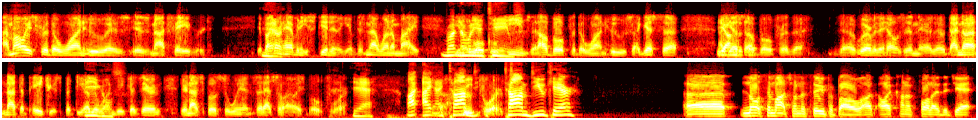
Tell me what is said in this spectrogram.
I'm always for the one who is is not favored. If I don't have any skin in the game, if it's not one of my Right, you know, local teams. teams, then I'll vote for the one who's. I guess. Uh, The I guess underdog. I'll vote for the, the whoever the hell's in there. The, not not the Patriots, but the other one because they're they're not supposed to win. So that's what I always vote for. Yeah. I, I, I No, Tom, for. Tom, do you care? Uh, not so much on the Super Bowl. I, I kind of follow the Jets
